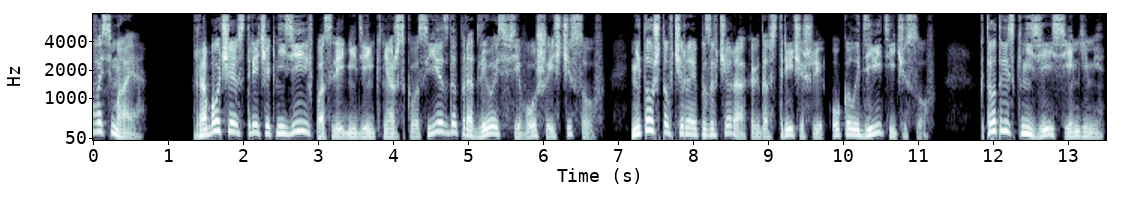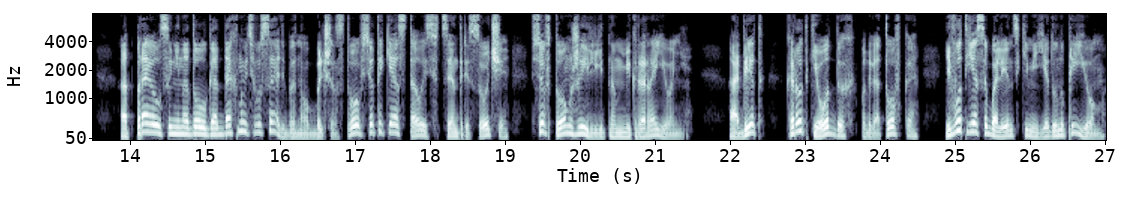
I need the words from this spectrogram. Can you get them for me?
восьмая. Рабочая встреча князей в последний день княжеского съезда продлилась всего шесть часов. Не то, что вчера и позавчера, когда встречи шли около девяти часов. Кто-то из князей семьями отправился ненадолго отдохнуть в усадьбы, но большинство все-таки осталось в центре Сочи, все в том же элитном микрорайоне. Обед, короткий отдых, подготовка, и вот я с Оболенскими еду на прием,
